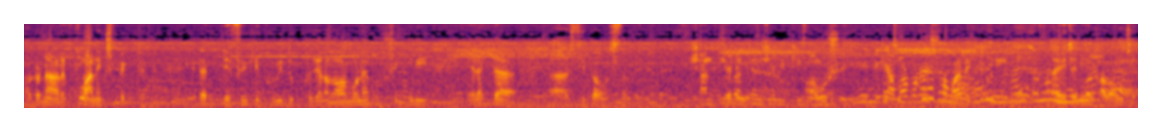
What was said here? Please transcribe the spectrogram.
ঘটনা আর একটু আনএক্সপেক্টেড এটা ডেফিনেটলি খুবই দুঃখজনক। আমার মনে হয় খুব শিগগিরই এর একটা স্থিত অবস্থা হয়ে যাবে অবশ্যই এটাই আমার মনে হয় সবার এটা নিয়ে ভাবা উচিত।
